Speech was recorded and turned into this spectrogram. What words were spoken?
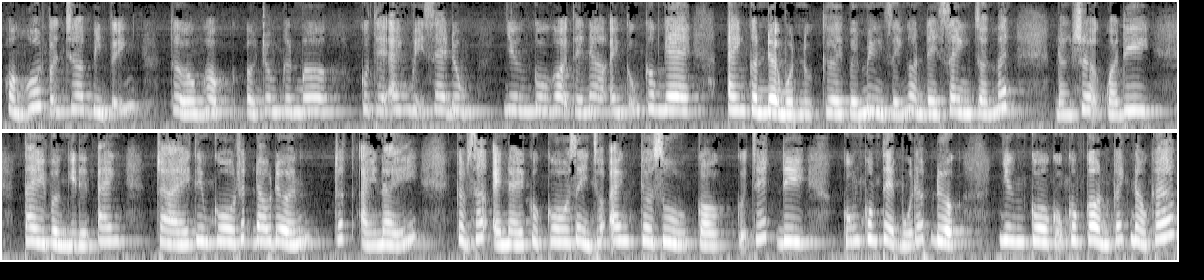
hoảng hốt vẫn chưa bình tĩnh, thở hồng hộc ở trong cơn mơ, cô thấy anh bị xe đụng, nhưng cô gọi thế nào anh cũng không nghe, anh còn đợi một nụ cười với mình dưới ngọn đèn xanh chói mắt, đáng sợ quá đi. Tay vừa nghĩ đến anh, trái tim cô rất đau đớn, rất áy náy. Cảm giác áy náy của cô dành cho anh cho dù có cự chết đi cũng không thể bù đắp được, nhưng cô cũng không còn cách nào khác.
